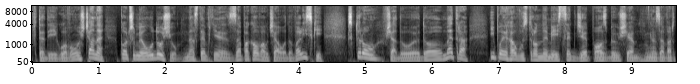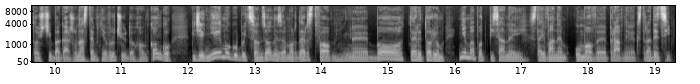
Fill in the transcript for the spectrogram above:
wtedy jej głową o ścianę, po czym ją udusił. Następnie zapakował ciało do walizki, z którą wsiadł do metra i pojechał w ustronne miejsce, gdzie pozbył się zawartości bagażu. Następnie wrócił do Hongkongu, gdzie nie mógł być sądzony za morderstwo, e, bo terytorium nie ma podpisanej z Tajwanem umowy prawnej ekstradycji.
